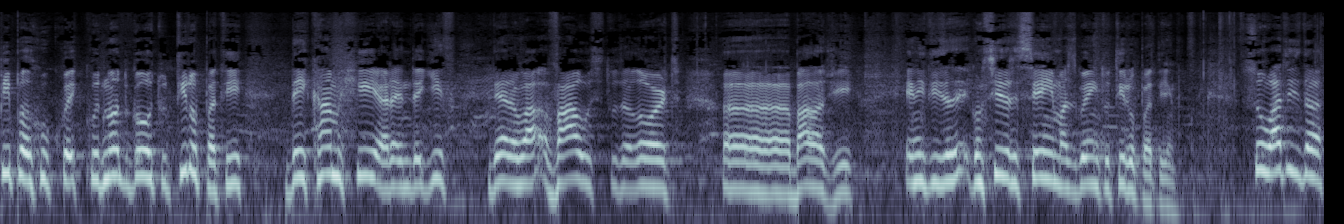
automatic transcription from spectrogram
people who could not go to Tirupati, they come here and they give their vows to the Lord uh, Balaji and it is considered the same as going to Tirupati. So what is the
